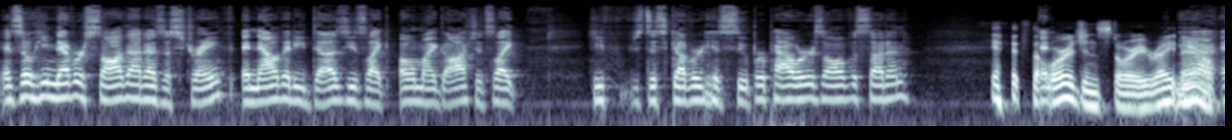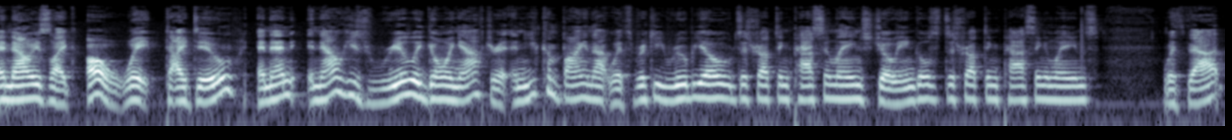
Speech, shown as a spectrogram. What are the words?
and so he never saw that as a strength. And now that he does, he's like, "Oh my gosh!" It's like he discovered his superpowers all of a sudden. it's the and- origin story right now. Yeah, and now he's like, "Oh wait, I do," and then and now he's really going after it. And you combine that with Ricky Rubio disrupting passing lanes, Joe Ingles disrupting passing lanes. With that,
